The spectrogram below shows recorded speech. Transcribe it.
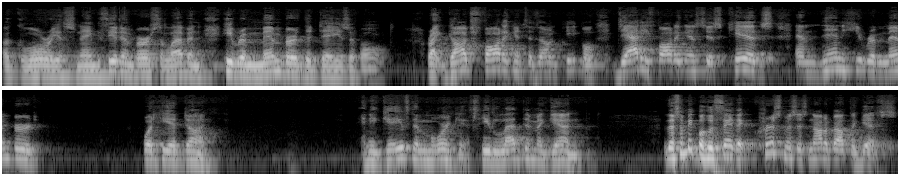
a glorious name. You see it in verse 11. He remembered the days of old. Right? God fought against his own people. Daddy fought against his kids. And then he remembered what he had done. And he gave them more gifts. He led them again. There's some people who say that Christmas is not about the gifts.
